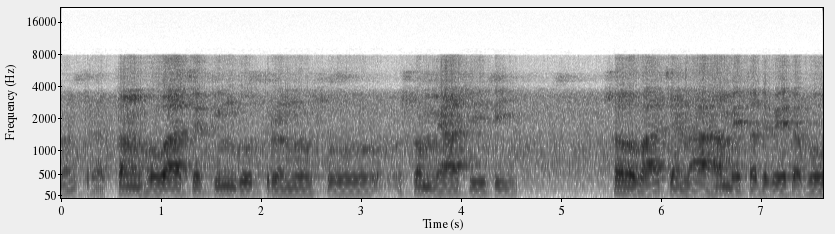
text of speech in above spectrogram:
मंत्र, तं होवाच किं गोत्रनुषु सौम्यासी सहोवाच एतद्वेद भो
